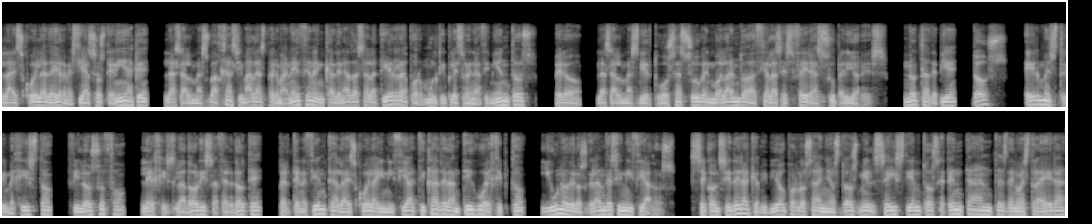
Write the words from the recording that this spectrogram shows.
La escuela de Hermes ya sostenía que, las almas bajas y malas permanecen encadenadas a la tierra por múltiples renacimientos, pero, las almas virtuosas suben volando hacia las esferas superiores. Nota de pie, 2. Hermes Trimegisto, filósofo, legislador y sacerdote, perteneciente a la escuela iniciática del antiguo Egipto, y uno de los grandes iniciados. Se considera que vivió por los años 2670 antes de nuestra era,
